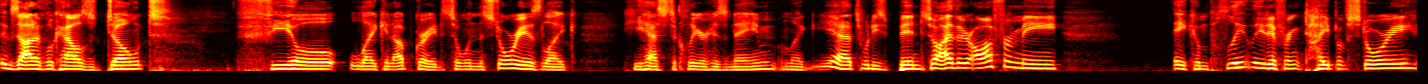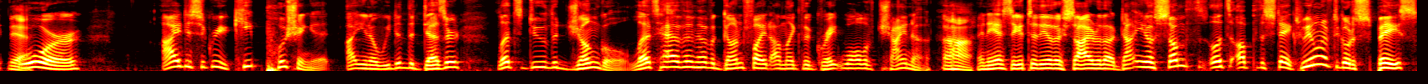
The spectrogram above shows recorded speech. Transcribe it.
exotic locales don't feel like an upgrade. So when the story is like he has to clear his name, I'm like, yeah, that's what he's been. So either offer me a completely different type of story Yeah. or I disagree. Keep pushing it. I you know, we did the desert. Let's do the jungle. Let's have him have a gunfight on like the Great Wall of China. Uh huh. and he has to get to the other side without dying. You know, some let's up the stakes. We don't have to go to space.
